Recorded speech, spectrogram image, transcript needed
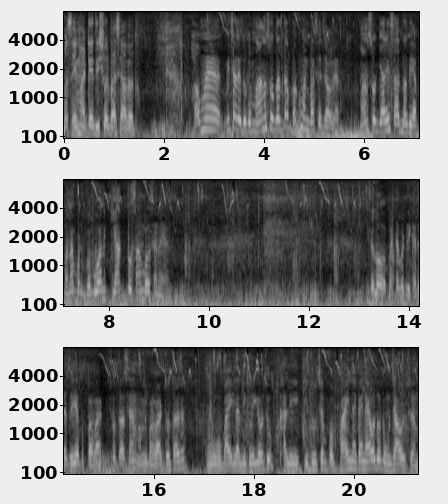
બસ એ માટે જ ઈશ્વર પાસે આવ્યો હતો. હવે મેં વિચારી લીધું કે માણસો કરતાં ભગવાન પાસે જાઓ યાર. માણસો ક્યારેય સાથ નથી આપવાના પણ ભગવાન ક્યાંક તો સાંભળશે ને યાર. ચલો ફટાફટથી ઘરે જોઈએ. પપ્પા વાટ જોતા છે મમ્મી પણ વાટ જોતા છે. હું બાઇક લઈને નીકળી ગયો છું. ખાલી કીધું છે ભાઈને કહીને આવ્યો હતો કે હું જાઉં છું એમ.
